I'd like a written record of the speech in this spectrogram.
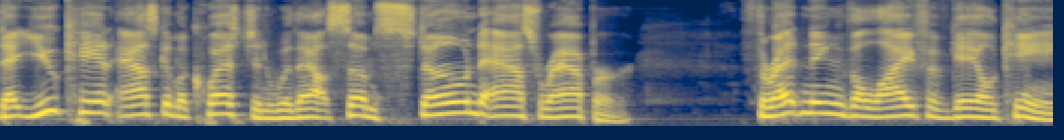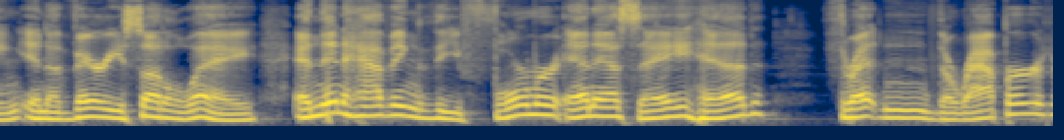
that you can't ask them a question without some stoned ass rapper threatening the life of Gayle King in a very subtle way, and then having the former NSA head threaten the rapper.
